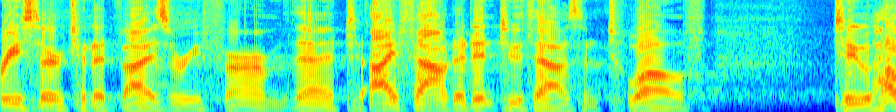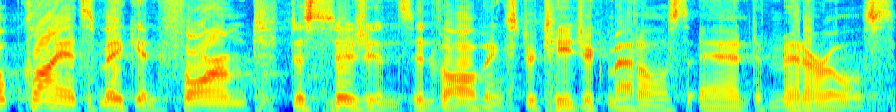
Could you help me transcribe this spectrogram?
research and advisory firm that I founded in 2012 to help clients make informed decisions involving strategic metals and minerals.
